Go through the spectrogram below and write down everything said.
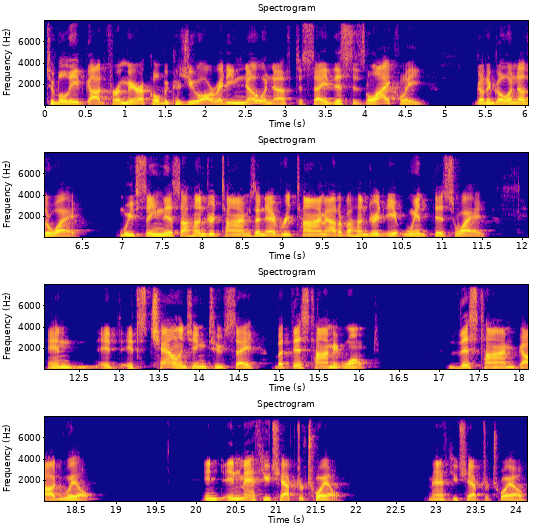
to believe God for a miracle because you already know enough to say this is likely going to go another way. We've seen this a hundred times and every time out of a hundred, it went this way. And it, it's challenging to say, but this time it won't. This time God will. In, in Matthew chapter 12, Matthew chapter 12,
